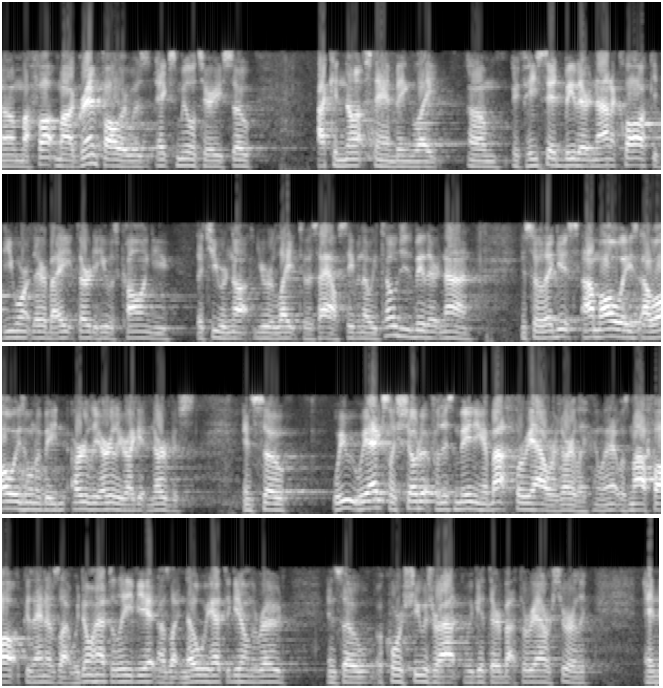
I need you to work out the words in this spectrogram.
Um, my, fa- my grandfather was ex-military, so I cannot stand being late. Um, if he said be there at 9 o'clock, if you weren't there by 8.30, he was calling you that you were not you were late to his house, even though he told you to be there at 9. And so that gets, I'm always, I always want to be early, earlier, I get nervous. And so we, we actually showed up for this meeting about three hours early. And that was my fault because Anna was like, we don't have to leave yet. And I was like, no, we have to get on the road. And so, of course, she was right. We get there about three hours too early. And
